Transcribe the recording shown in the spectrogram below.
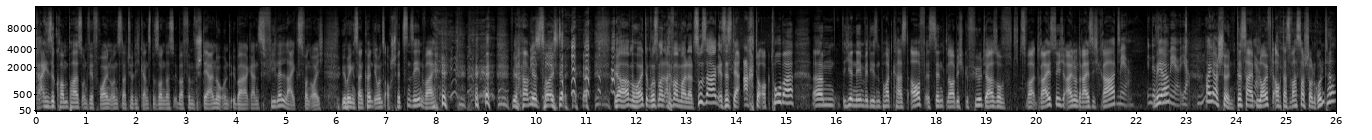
Reisekompass und wir freuen uns natürlich ganz besonders über fünf Sterne und über ganz viele Likes von euch. Übrigens, dann könnt ihr uns auch schwitzen sehen, weil wir haben jetzt heute, wir haben heute, muss man einfach mal dazu sagen, es ist der 8. Oktober. Ähm, hier nehmen wir diesen Podcast auf. Es sind, glaube ich, gefühlt ja so 30, 31 Grad. Mehr. In der Meer? Sonne mehr, ja. Mhm. Ah ja, schön. Deshalb ja. läuft auch das Wasser schon runter.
